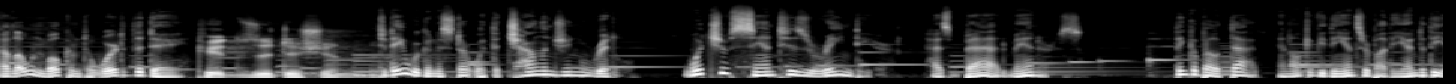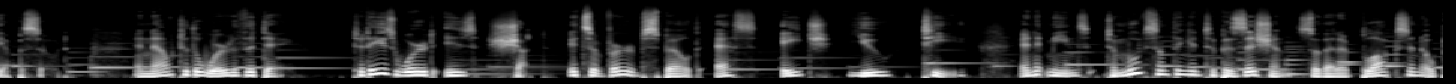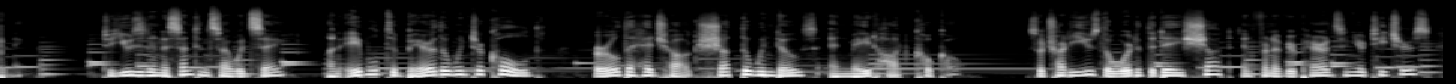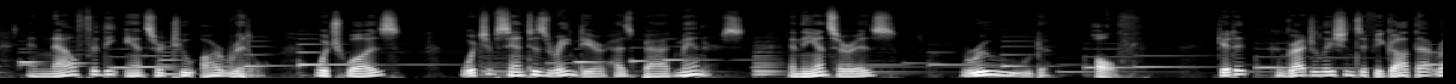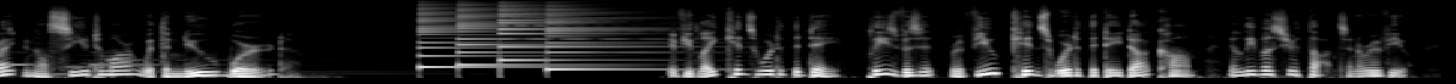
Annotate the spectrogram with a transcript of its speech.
Hello and welcome to Word of the Day. Kids Edition. Today we're going to start with the challenging riddle Which of Santa's reindeer has bad manners? Think about that, and I'll give you the answer by the end of the episode. And now to the word of the day. Today's word is shut. It's a verb spelled S H U T, and it means to move something into position so that it blocks an opening. To use it in a sentence, I would say, Unable to bear the winter cold, Earl the Hedgehog shut the windows and made hot cocoa. So try to use the word of the day shut in front of your parents and your teachers. And now for the answer to our riddle, which was Which of Santa's reindeer has bad manners? And the answer is Rude Ulf. Get it? Congratulations if you got that right, and I'll see you tomorrow with the new word. If you'd like Kids Word of the Day, please visit reviewkidswordoftheday.com and leave us your thoughts in a review.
